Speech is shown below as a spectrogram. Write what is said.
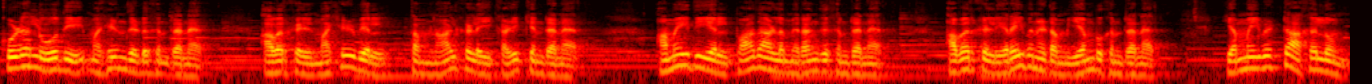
குழல் ஊதி மகிழ்ந்திடுகின்றனர். அவர்கள் மகிழ்வில் தம் நாள்களை கழிக்கின்றனர். அமைதியில் பாதாளம் இறங்குகின்றனர். அவர்கள் இறைவனிடம் இயம்புகின்றனர் எம்மை விட்டு அகலும்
